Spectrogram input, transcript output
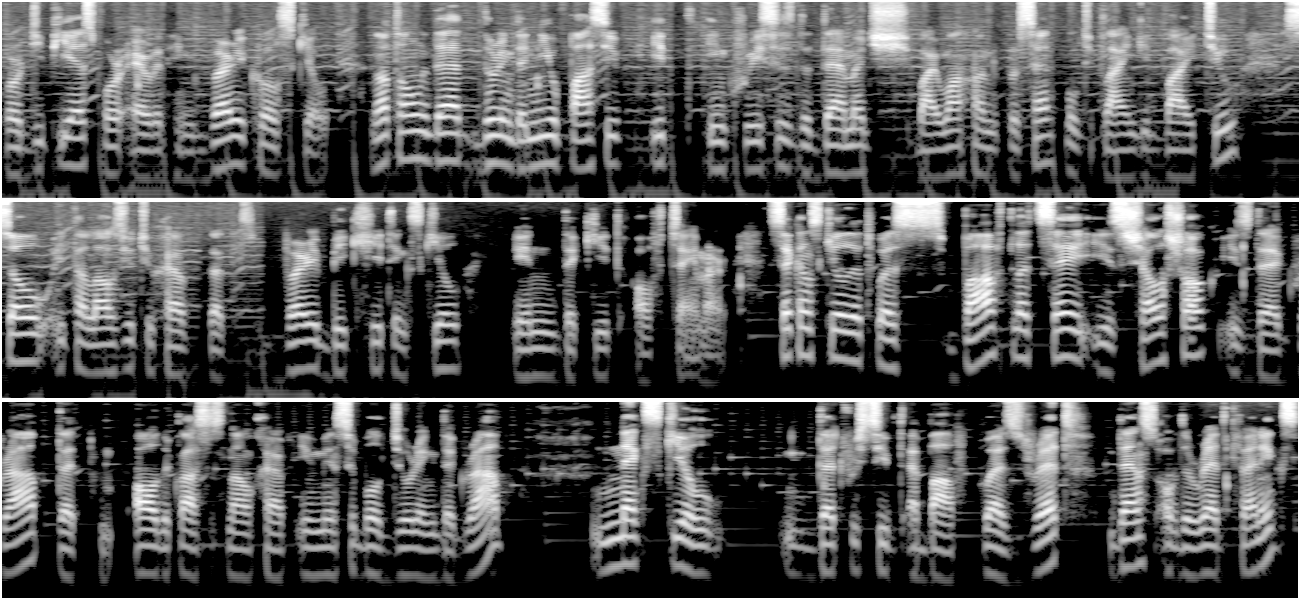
for DPS, for everything. Very cool skill. Not only that, during the new passive it increases the damage by 100%, multiplying it by 2, so it allows you to have that very big hitting skill in the kit of Tamer. Second skill that was buffed, let's say, is Shell Shock, is the grab that all the classes now have invincible during the grab. Next skill that received a buff was Red, Dance of the Red Phoenix.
